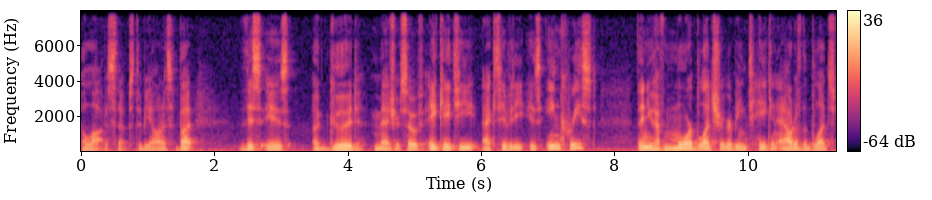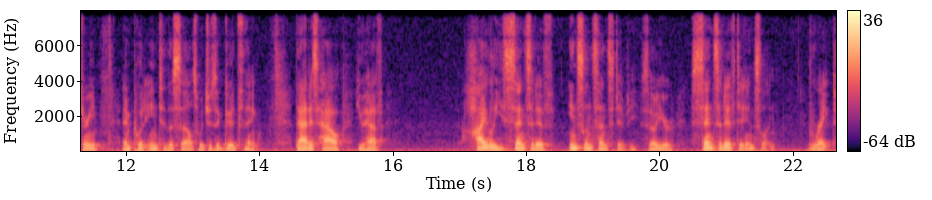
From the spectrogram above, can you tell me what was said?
a lot of steps, to be honest, but this is a good measure. So if AKT activity is increased, then you have more blood sugar being taken out of the bloodstream and put into the cells, which is a good thing. That is how you have highly sensitive insulin sensitivity. So you're sensitive to insulin. Great.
